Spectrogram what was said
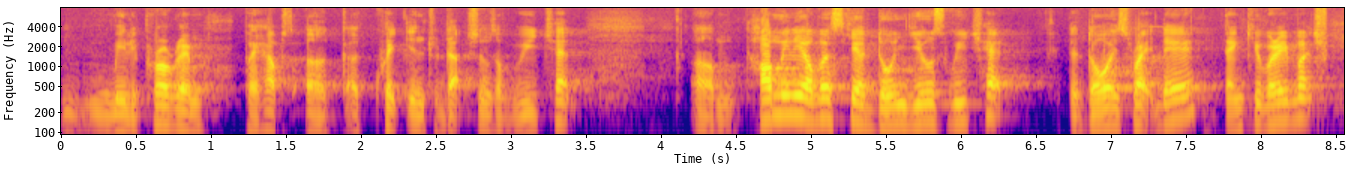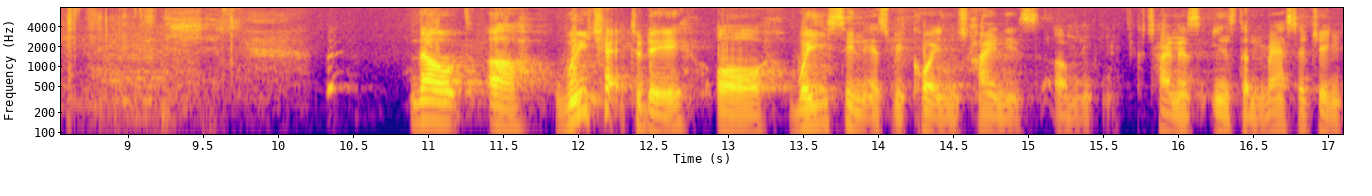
mini program, perhaps a, a quick introduction of WeChat. Um, how many of us here don't use WeChat? The door is right there. Thank you very much. Now, uh, WeChat today, or Weixin as we call it in Chinese, um, China's instant messaging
